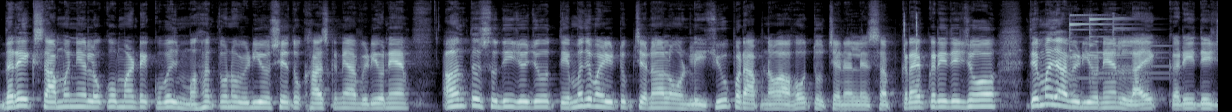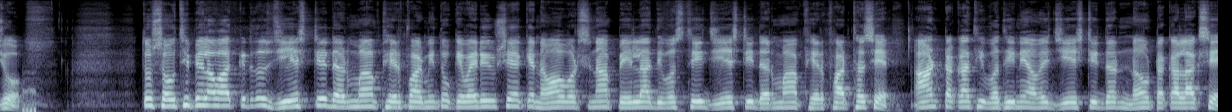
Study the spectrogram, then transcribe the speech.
દરેક સામાન્ય લોકો માટે ખૂબ જ મહત્ત્વનો વીડિયો છે. તો ખાસ કરીને આ વિડીયોને અંત સુધી જોજો તેમજ મારી યુટ્યુબ ચેનલ ઓનલી યુ પર આપ નવા હો તો ચેનલને સબસ્ક્રાઈબ કરી દેજો, તેમજ આ વિડીયોને લાઈક કરી દેજો. તો સૌથી પહેલાં વાત કરીએ તો જીએસટી દરમાં ફેરફાર મિત્રો કહેવાય રહ્યું છે કે નવા વર્ષના પહેલા દિવસથી જીએસટી દરમાં ફેરફાર થશે. આઠ ટકાથી વધીને હવે જીએસટી દર નવ ટકા લાગશે.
